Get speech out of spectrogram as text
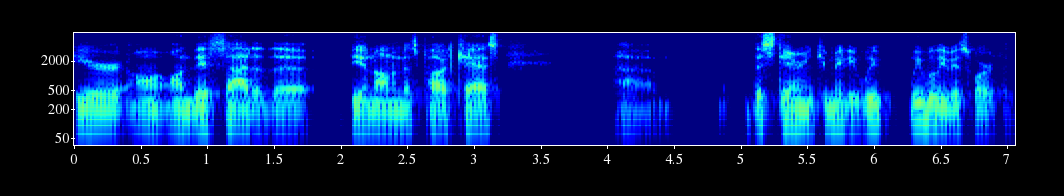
here on, on this side of the the anonymous podcast um, the steering committee we we believe it's worth it.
